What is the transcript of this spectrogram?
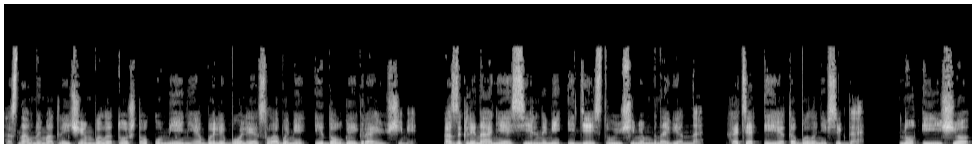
Основным отличием было то, что умения были более слабыми и долгоиграющими, а заклинания сильными и действующими мгновенно, хотя и это было не всегда. Ну и еще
